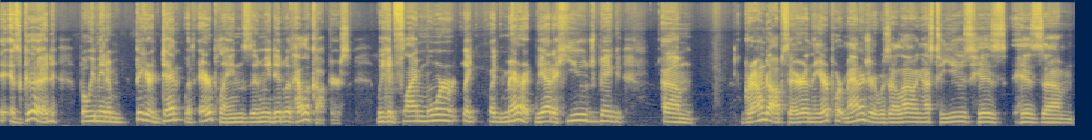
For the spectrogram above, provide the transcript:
is good, but we made a bigger dent with airplanes than we did with helicopters. We could fly more like like Merritt. We had a huge big um, ground ops there, and the airport manager was allowing us to use his his um,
